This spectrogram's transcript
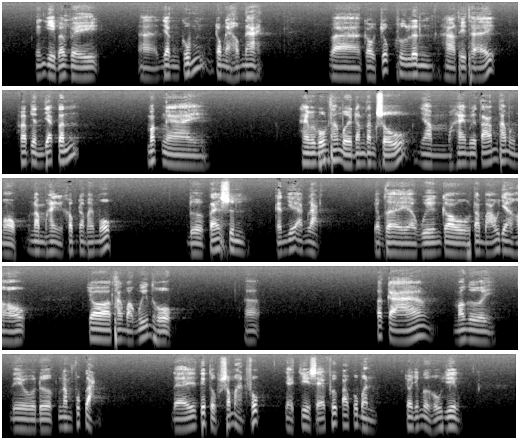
những gì bởi vị à, dân cúng trong ngày hôm nay. Và cầu chúc hương linh hà thị thể pháp danh giác tính mất ngày 24 tháng 10 năm Tân Sửu nhằm 28 tháng 11 năm 2021 được tái sinh cảnh giới an lành đồng thời à, nguyện cầu tam bảo gia hộ cho thân bằng quyến thuộc. Đó. tất cả mọi người đều được năm phút lành để tiếp tục sống hạnh phúc và chia sẻ phước báo của mình cho những người hữu duyên.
